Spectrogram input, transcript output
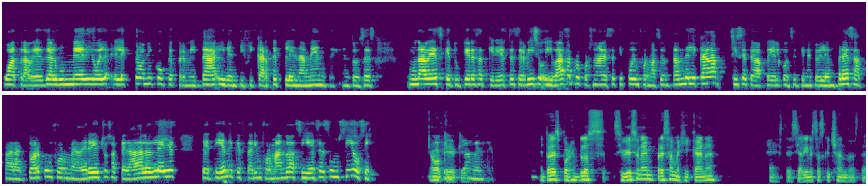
o a través de algún medio electrónico que permita identificarte plenamente. Entonces, una vez que tú quieres adquirir este servicio y vas a proporcionar ese tipo de información tan delicada, sí se te va a pedir el consentimiento y la empresa para actuar conforme a derechos, apegada a las leyes, te tiene que estar informando así, ese es un sí o sí. Ok, ok. Entonces, por ejemplo, si hubiese una empresa mexicana, este, si alguien está escuchando, este,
